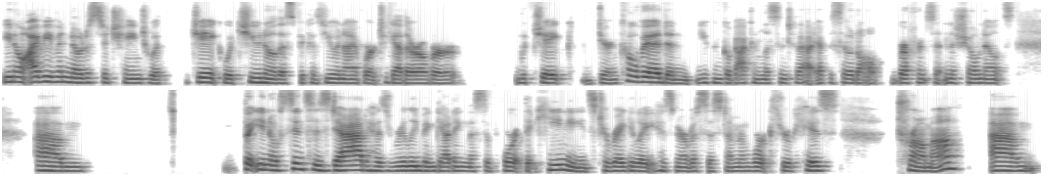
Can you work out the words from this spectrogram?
you know, I've even noticed a change with Jake, which you know this because you and I have worked together over with Jake during COVID, and you can go back and listen to that episode. I'll reference it in the show notes. Um, but you know, since his dad has really been getting the support that he needs to regulate his nervous system and work through his trauma, um,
